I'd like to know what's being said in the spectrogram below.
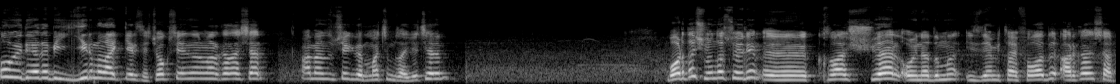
Bu videoya da bir 20 like gelirse çok sevinirim arkadaşlar. Hemen hızlı bir şekilde maçımıza geçelim. Bu arada şunu da söyleyeyim. E, Clash Royale oynadığımı izleyen bir tayfa olabilir. Arkadaşlar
